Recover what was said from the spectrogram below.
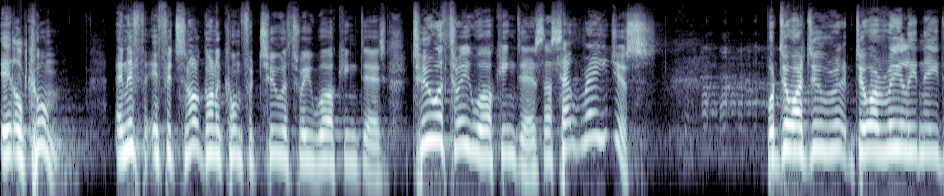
it'll come. And if, if it's not going to come for two or three working days, two or three working days, that's outrageous. but do I, do, do I really need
